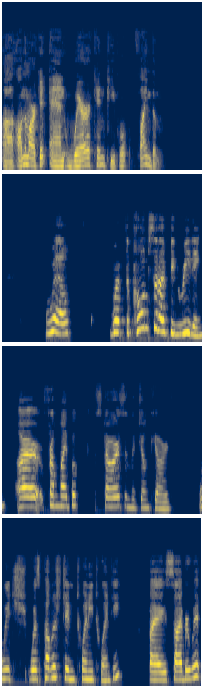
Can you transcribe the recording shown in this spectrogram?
uh, on the market and where can people find them? Well, what the poems that I've been reading are from my book Stars in the Junkyard, which was published in 2020 by Cyberwit.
